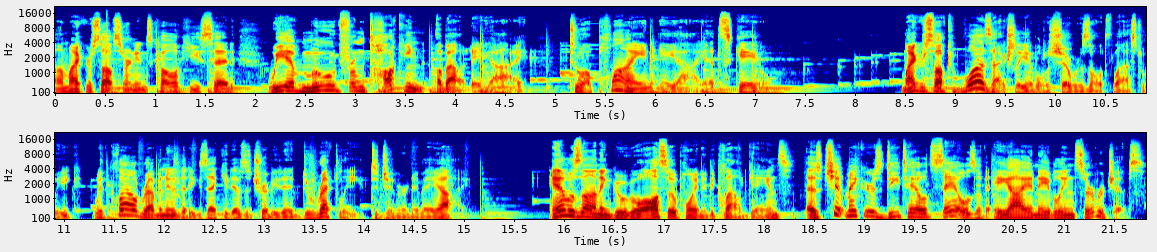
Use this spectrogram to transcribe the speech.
On Microsoft's earnings call, he said, We have moved from talking about AI to applying AI at scale. Microsoft was actually able to show results last week with cloud revenue that executives attributed directly to generative AI. Amazon and Google also pointed to cloud gains as chipmakers detailed sales of AI enabling server chips.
